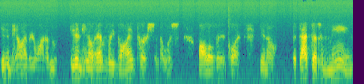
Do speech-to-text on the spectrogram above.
He didn't heal every one of them. He didn't heal every blind person that was all over the place. You know, but that doesn't mean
